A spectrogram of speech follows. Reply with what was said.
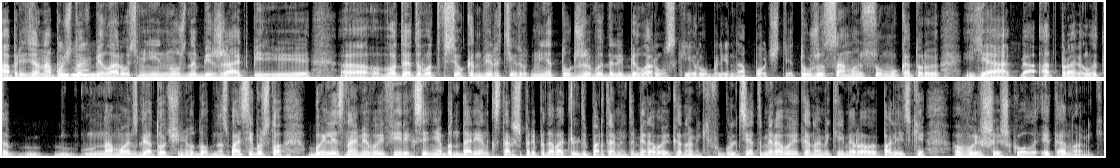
а придя на почту угу. в Беларусь, мне не нужно бежать, пере, э, вот это вот все конвертировать. Мне тут же выдали белорусские рубли на почте. Ту же самую сумму, которую я отправил. Это, на мой взгляд, очень удобно. Спасибо, что были с нами в эфире. Ксения Бондаренко, старший преподаватель Департамента мировой экономики факультета мировой экономики и мировой политики Высшей школы экономики.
